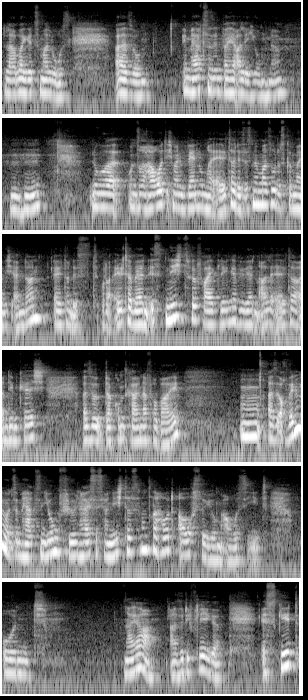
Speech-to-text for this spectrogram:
laber jetzt mal los. Also, im Herzen sind wir ja alle jung, ne? Mhm. Nur unsere Haut, ich meine, wir werden nun mal älter, das ist nun mal so, das können wir nicht ändern. Eltern ist, oder älter werden ist nichts für Feiglinge, wir werden alle älter an dem Kelch, also da kommt keiner vorbei. Mm, also auch wenn wir uns im Herzen jung fühlen, heißt es ja nicht, dass unsere Haut auch so jung aussieht. Und naja, also die Pflege. Es geht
